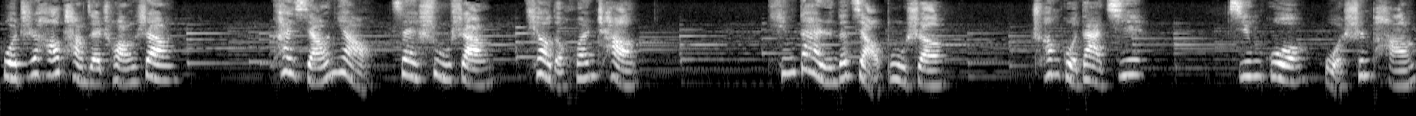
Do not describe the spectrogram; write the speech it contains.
我只好躺在床上，看小鸟在树上跳得欢畅，听大人的脚步声穿过大街，经过我身旁。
